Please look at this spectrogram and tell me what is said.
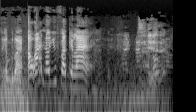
They're gonna be like, oh, I know you fucking lied. Yeah.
